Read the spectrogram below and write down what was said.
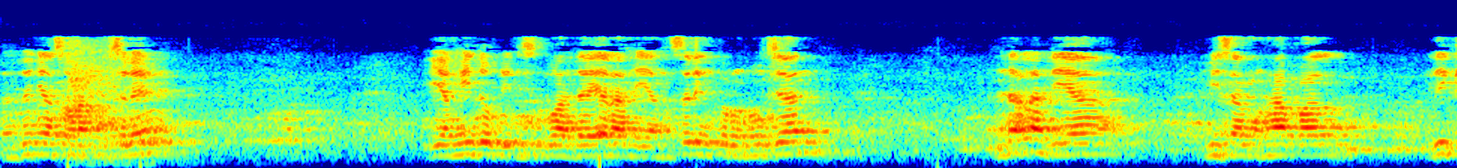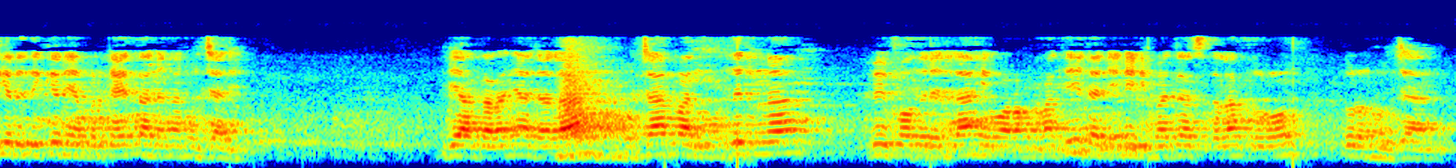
Tentunya seorang muslim yang hidup di sebuah daerah yang sering turun hujan, hendaklah dia bisa menghafal zikir-zikir yang berkaitan dengan hujan. Di antaranya adalah ucapan mutirna bi fadlillahi wa rahmatihi dan ini dibaca setelah turun turun hujan.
